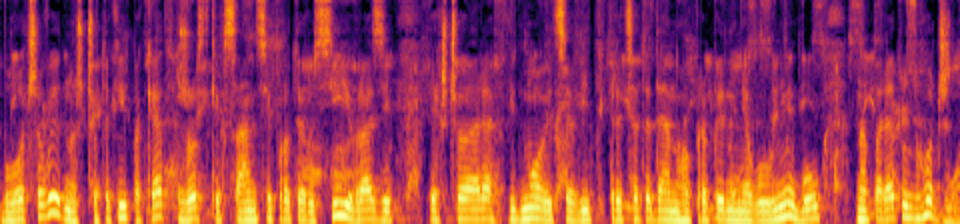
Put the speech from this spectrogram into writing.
Було очевидно, що такий пакет жорстких санкцій проти Росії, в разі якщо РФ відмовиться від 30-денного припинення вогню, був наперед узгоджений.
